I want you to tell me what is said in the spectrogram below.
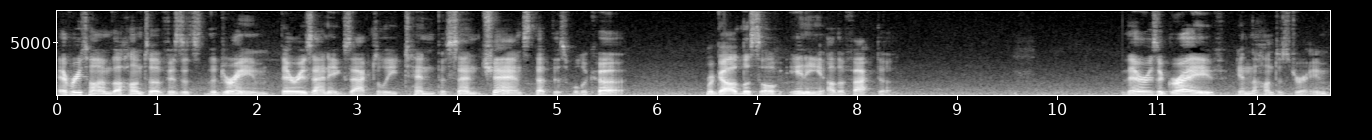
every time the hunter visits the dream, there is an exactly 10% chance that this will occur, regardless of any other factor. There is a grave in the hunter's dream.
